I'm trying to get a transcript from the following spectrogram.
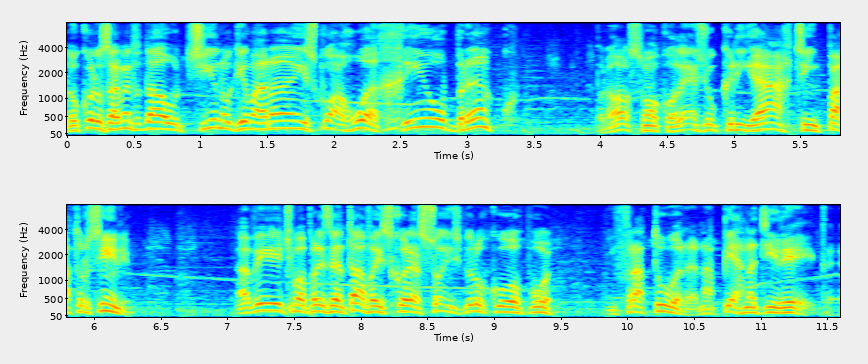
no cruzamento da Altino Guimarães com a rua Rio Branco, próximo ao Colégio Criarte, em patrocínio. A vítima apresentava escoriações pelo corpo e fratura na perna direita.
